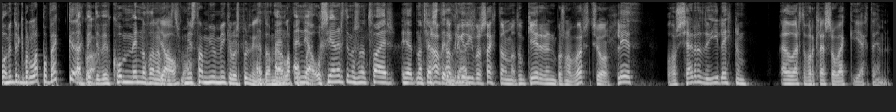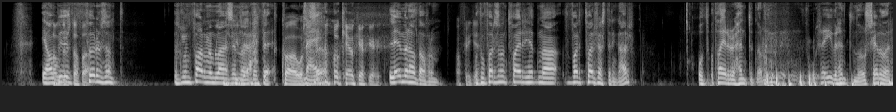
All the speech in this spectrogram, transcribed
og- myndir ekki bara lappa á vegg eða eitthvað? við komum inn á þannig Já, mér finnst það mjög mikilvæg spurning en, að en, en já, og síðan ertu með svona tvær hérna, hverju getur fjasteringar ekki bara sagt hann að þú gerir henni bara svona virtual hlið og þá sérðu í leiknum ef þú ert að fara að klessa á vegg í ekta heiminum? Já, Þá en getur byrju, stoppað. förum samt við skulum fara nefnilega Ég skildi aðeins inn á ekkert hvað það var að segja. Ok, ok, ok, ok. Leið mér að halda áfram. Á fyrir og þú fær svona tvær hérna, þú fær tvær fjasteringar og, og þær eru hendurnar. Og þú, reyfir hendurnar og sér þær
